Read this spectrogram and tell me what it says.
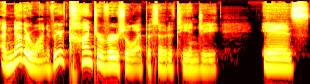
Another one, a very controversial episode of TNG is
